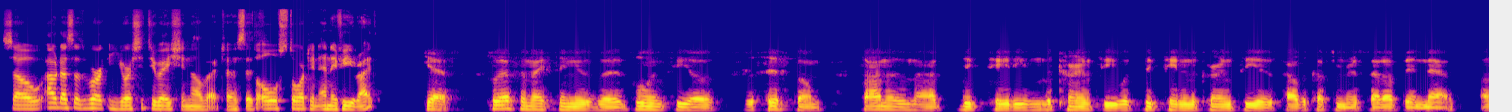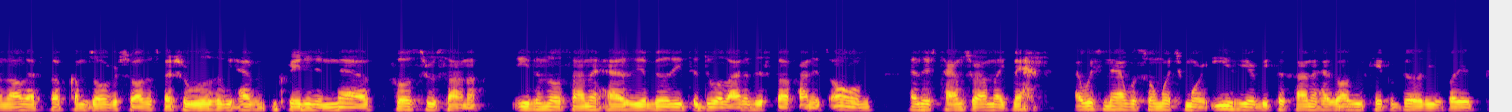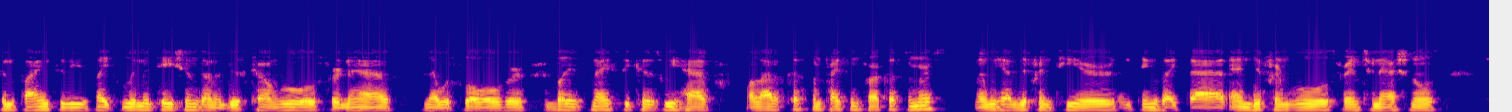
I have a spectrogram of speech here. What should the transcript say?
So how does that work in your situation, Alberto? Is it all stored in NAV, right? Yes. So that's the nice thing is the fluency of the system. Sana is not dictating the currency. What's dictating the currency is how the customer is set up in NAV. And all that stuff comes over. So all the special rules that we have created in NAV flows through Sana. Even though Sana has the ability to do a lot of this stuff on its own, and there's times where I'm like, man, I wish Nav was so much more easier because Sana has all these capabilities, but it's confined to these like limitations on the discount rules for Nav that would flow over. But it's nice because we have a lot of custom pricing for our customers and we have different tiers and things like that and different rules for internationals.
